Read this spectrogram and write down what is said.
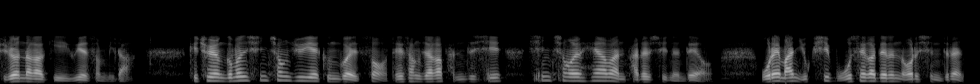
줄여 나가기 위해서입니다. 기초연금은 신청주의에 근거해서 대상자가 반드시 신청을 해야만 받을 수 있는데요. 올해 만 65세가 되는 어르신들은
